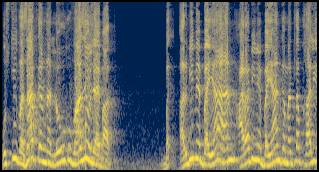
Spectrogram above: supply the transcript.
اس کی وضاحت کرنا لوگوں کو واضح ہو جائے بات۔ عربی میں بیان، عربی میں بیان کا مطلب خالی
